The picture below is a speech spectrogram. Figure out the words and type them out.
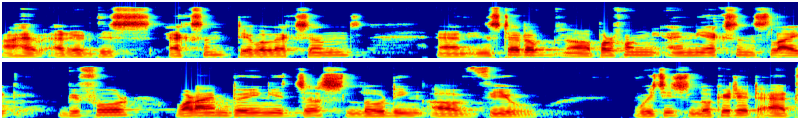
i have added this action table actions. And instead of uh, performing any actions like before what i'm doing is just loading a view which is located at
